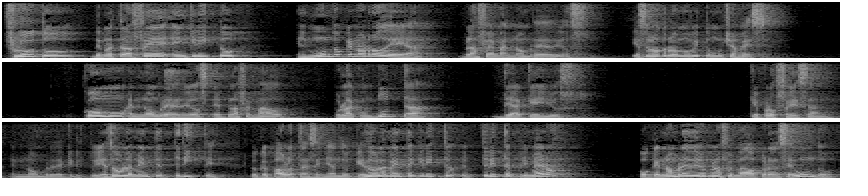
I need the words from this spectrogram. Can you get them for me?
fruto de nuestra fe en Cristo, el mundo que nos rodea blasfema el nombre de Dios. Y eso nosotros lo hemos visto muchas veces. Cómo el nombre de Dios es blasfemado por la conducta de aquellos que profesan el nombre de Cristo. Y es doblemente triste lo que Pablo está enseñando aquí. Es doblemente triste primero porque el nombre de Dios es blasfemado, pero en segundo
